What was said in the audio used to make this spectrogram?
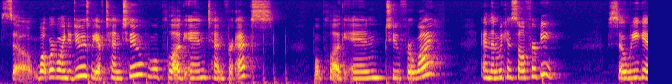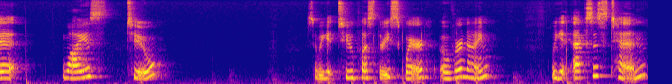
So what we're going to do is we have 10, 2. We'll plug in 10 for x. We'll plug in 2 for y. And then we can solve for b. So we get y is 2. So we get 2 plus 3 squared over 9. We get x is 10.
